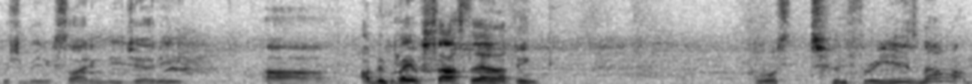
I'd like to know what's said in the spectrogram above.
which will be an exciting new journey. Uh, I've been playing for South Sudan, I think, almost two, three years now.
